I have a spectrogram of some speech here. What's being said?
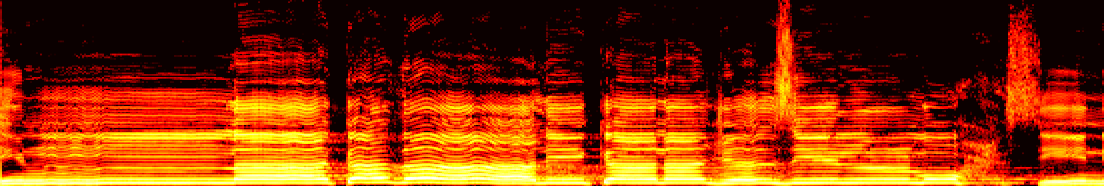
إنا كذلك نجزي المحسنين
